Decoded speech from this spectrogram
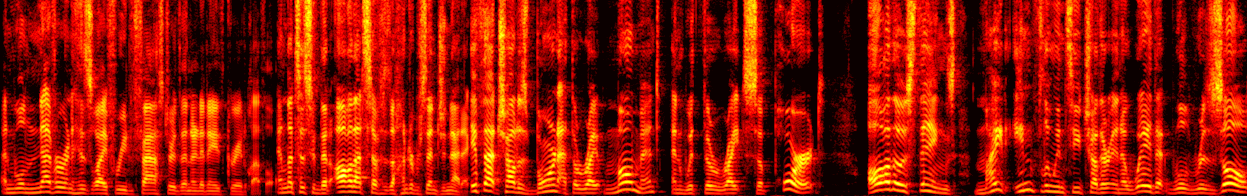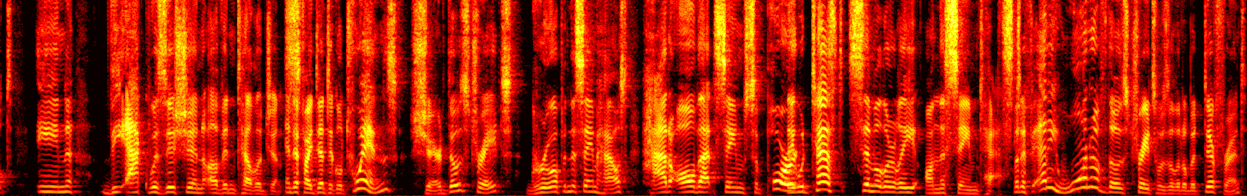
and will never in his life read faster than at an eighth grade level. And let's assume that all that stuff is 100% genetic. If that child is born at the right moment and with the right support, all those things might influence each other in a way that will result in the acquisition of intelligence. And if identical twins shared those traits, grew up in the same house, had all that same support, they would test similarly on the same test. But if any one of those traits was a little bit different,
